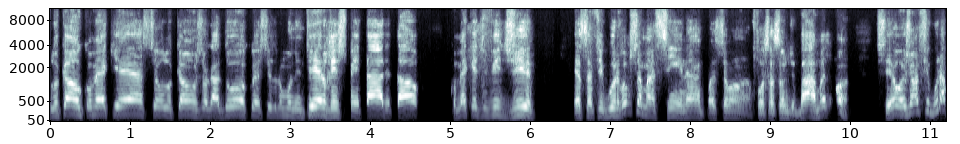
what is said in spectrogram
Lucão, como é que é ser o Lucão jogador, conhecido no mundo inteiro, respeitado e tal? Como é que é dividir essa figura? Vamos chamar assim, né? Pode ser uma forçação de barra, mas pô, você hoje é uma figura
